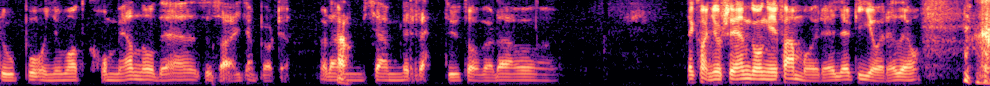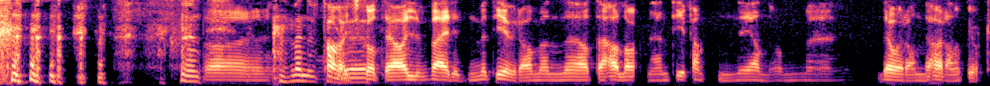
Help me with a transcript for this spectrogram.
rope på hunden om at 'kom igjen', og det syns jeg er kjempeartig. For de Ja. kommer rett utover deg. og Det kan jo skje en gang i femåret eller tiåret, det òg. Men Jeg tar har ikke gått til all verden med tiurer, men eh, at jeg har lagt ned en 10-15 gjennom eh, de årene, det har jeg nok gjort.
